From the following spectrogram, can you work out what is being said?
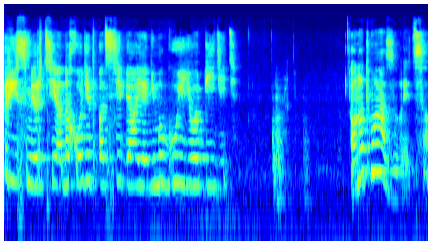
при смерти, она ходит под себя, я не могу ее обидеть. Он отмазывается,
